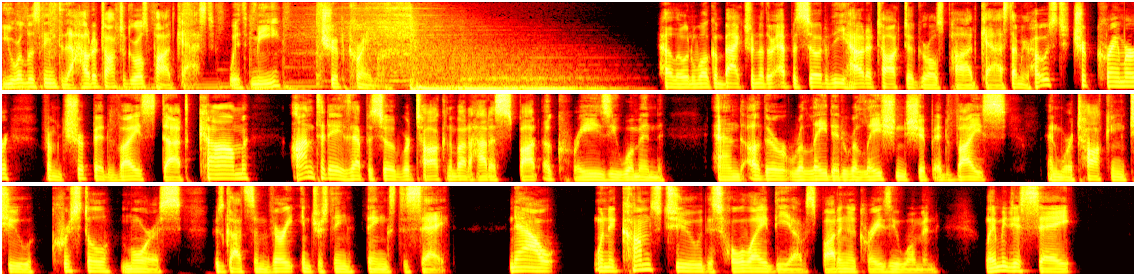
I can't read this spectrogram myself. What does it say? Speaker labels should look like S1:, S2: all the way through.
S1: You are listening to the How to Talk to Girls podcast with me, Trip Kramer. Hello, and welcome back to another episode of the How to Talk to Girls podcast. I'm your host, Trip Kramer from tripadvice.com. On today's episode, we're talking about how to spot a crazy woman and other related relationship advice. And we're talking to Crystal Morris, who's got some very interesting things to say. Now, when it comes to this whole idea of spotting a crazy woman, let me just say,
